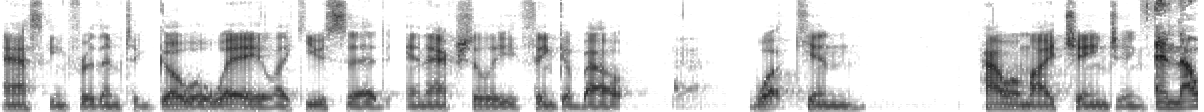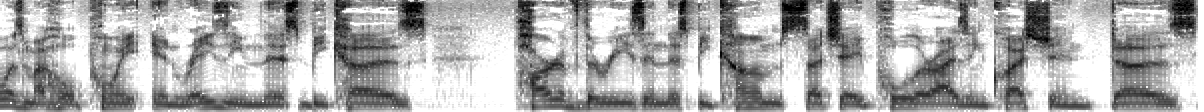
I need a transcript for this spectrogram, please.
asking for them to go away, like you said, and actually think about what can how am I changing? And that was my whole point in raising this because part of the reason this becomes such a polarizing question does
